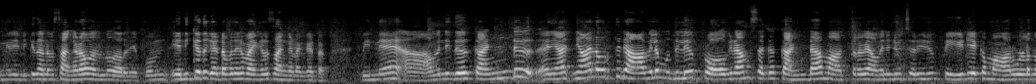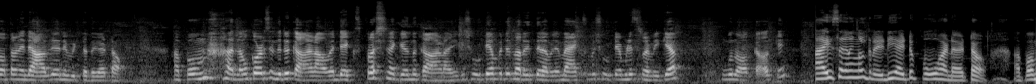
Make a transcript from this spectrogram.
ഇങ്ങനെ ഇരിക്കുന്ന സങ്കടം വന്നെന്ന് പറഞ്ഞു. അപ്പം എനിക്കത് കേട്ടപ്പോൾ ഭയങ്കര സങ്കടം കേട്ടോ. പിന്നെ അവനിത് കണ്ട് ഞാൻ ഞാൻ ഓർത്ത് രാവിലെ മുതൽ പ്രോഗ്രാംസ് ഒക്കെ കണ്ടാൽ മാത്രമേ അവനൊരു ചെറിയൊരു പേടിയൊക്കെ മാറുള്ളൂ എന്ന് ഓർത്താണ് രാവിലെ അവനെ വിട്ടത് കേട്ടോ. അപ്പം നമുക്ക് അവിടെ ചെന്നിട്ട് കാണാം. അവന്റെ എക്സ്പ്രഷൻ ഒക്കെ ഒന്ന് കാണാം. എനിക്ക് ഷൂട്ട് ചെയ്യാൻ പറ്റുമെന്ന് അറിയത്തില്ല. അവന് മാക്സിമം ഷൂട്ട് ചെയ്യാൻ വേണ്ടി ശ്രമിക്കാം. നമുക്ക് നോക്കാം ഞങ്ങൾ റെഡി ആയിട്ട് പോവാണ് കേട്ടോ. അപ്പം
